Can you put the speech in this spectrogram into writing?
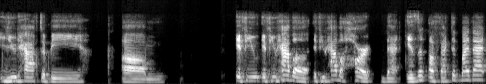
you'd have to be um, if you if you have a if you have a heart that isn't affected by that,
